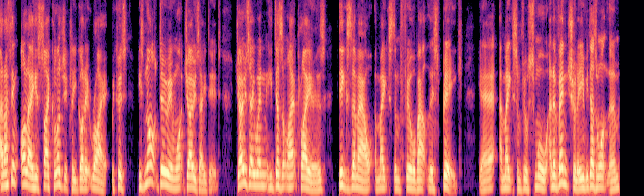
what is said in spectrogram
And I think Ole has psychologically got it right because he's not doing what Jose did. Jose, when he doesn't like players, digs them out and makes them feel about this big, yeah, and makes them feel small. And eventually, if he doesn't want them,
